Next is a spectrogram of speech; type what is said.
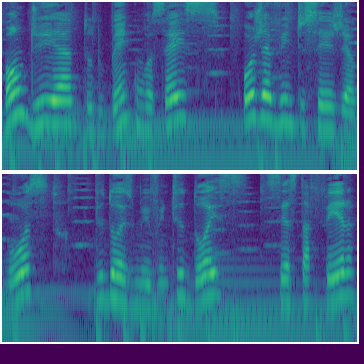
Bom dia, tudo bem com vocês? Hoje é 26 de agosto de 2022, sexta-feira,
